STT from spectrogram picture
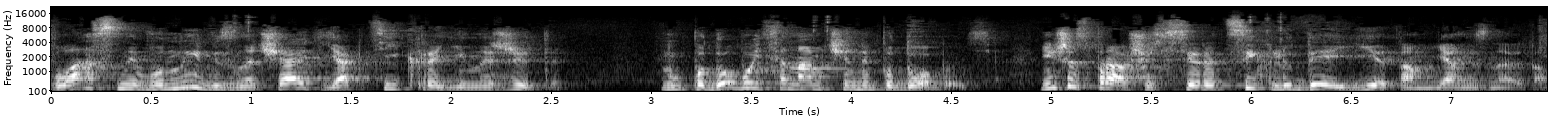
власне, вони визначають, як цій країні жити. Ну, подобається нам чи не подобається. Інша справа, що серед цих людей є там, я не знаю, там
